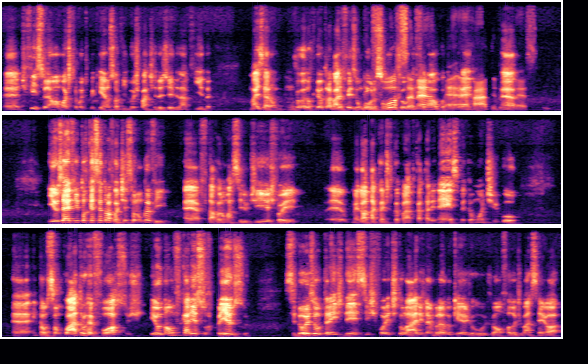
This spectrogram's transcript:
É difícil, né? Uma amostra muito pequena, só vi duas partidas dele na vida mas era um, um, jogador que deu trabalho, fez um Tem gol no segundo jogo né? final. É, é, rápido, é. parece. E o Zé Vitor, que é centroavante, esse eu nunca vi. Estava é, no Marcílio Dias, foi é, o melhor atacante do Campeonato Catarinense, meteu um monte de gol. É, então são quatro reforços. Eu não ficaria surpreso se dois ou três desses forem titulares. Lembrando que o João falou de Maceió.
